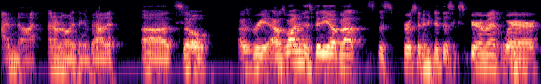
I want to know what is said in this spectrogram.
I'm not. I don't know anything about it. Uh, so I was re- I was watching this video about this person who did this experiment where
